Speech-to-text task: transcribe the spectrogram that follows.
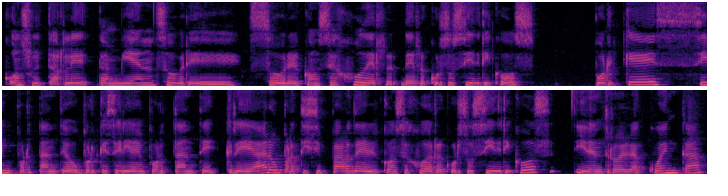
consultarle también sobre, sobre el Consejo de, de Recursos Hídricos ¿Por qué es importante o por qué sería importante crear o participar del Consejo de Recursos Hídricos y dentro de la cuenca,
